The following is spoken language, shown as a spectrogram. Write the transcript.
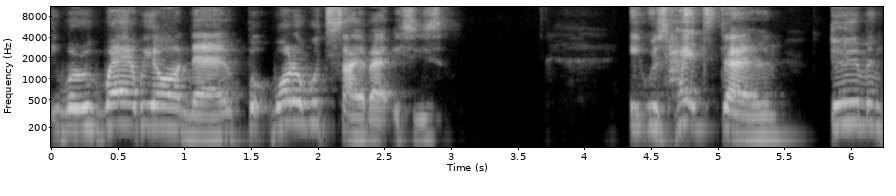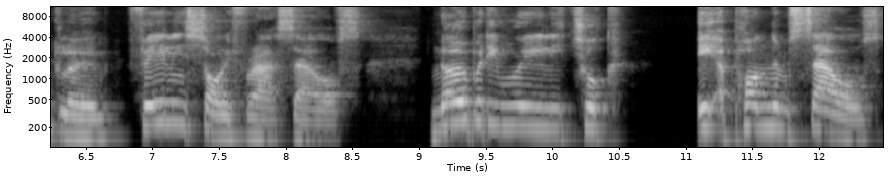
we're where we are now. But what I would say about this is it was heads down, doom and gloom, feeling sorry for ourselves. Nobody really took it upon themselves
